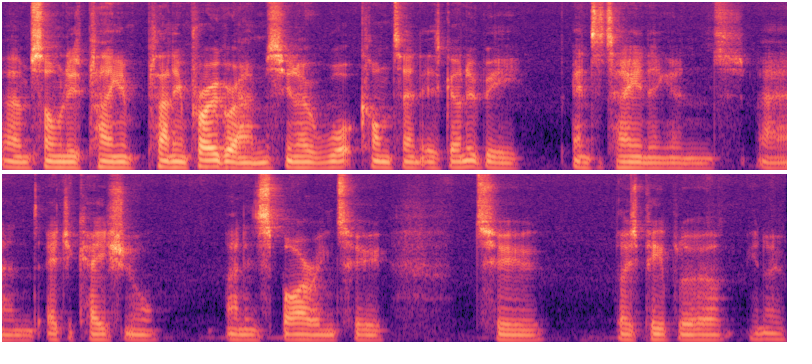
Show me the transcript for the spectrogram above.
um, someone who's planning planning programs, you know, what content is going to be entertaining and and educational and inspiring to to those people who are you know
